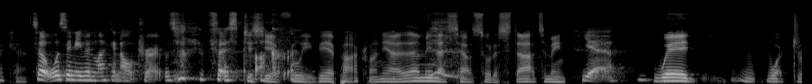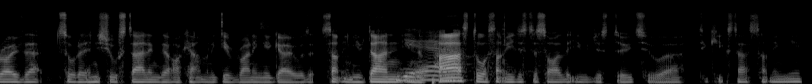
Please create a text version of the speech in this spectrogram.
Okay. So it wasn't even like an ultra; it was my first just yeah, run. fully yeah park run. Yeah, I mean that's how it sort of starts. I mean, yeah, where what drove that sort of initial starting that okay, I'm going to give running a go? Was it something you've done yeah. in the past, or something you just decided that you would just do to uh, to kickstart something new?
